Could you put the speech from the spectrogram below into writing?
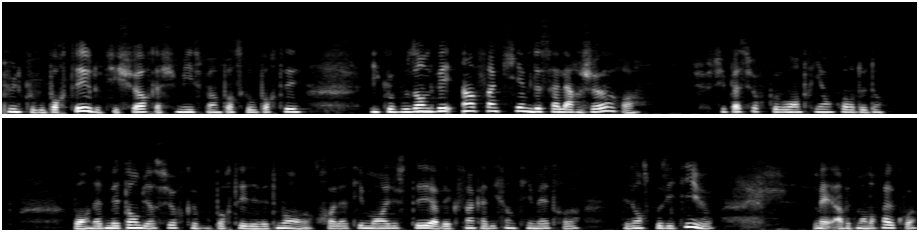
pull que vous portez, le t-shirt, la chemise, peu importe ce que vous portez, et que vous enlevez un cinquième de sa largeur, je suis pas sûre que vous entriez encore dedans. Bon, en admettant bien sûr que vous portez des vêtements euh, relativement ajustés avec 5 à 10 cm d'aisance positive, mais un vêtement normal quoi.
